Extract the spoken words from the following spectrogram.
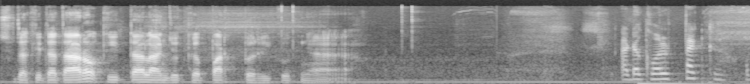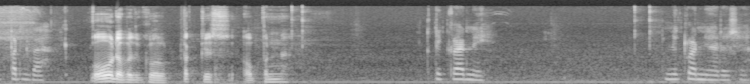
Sudah kita taruh, kita lanjut ke part berikutnya. Ada gold pack open kah? Oh dapat gold pack guys, open. Kenikran nih. Kenikran nih harusnya.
